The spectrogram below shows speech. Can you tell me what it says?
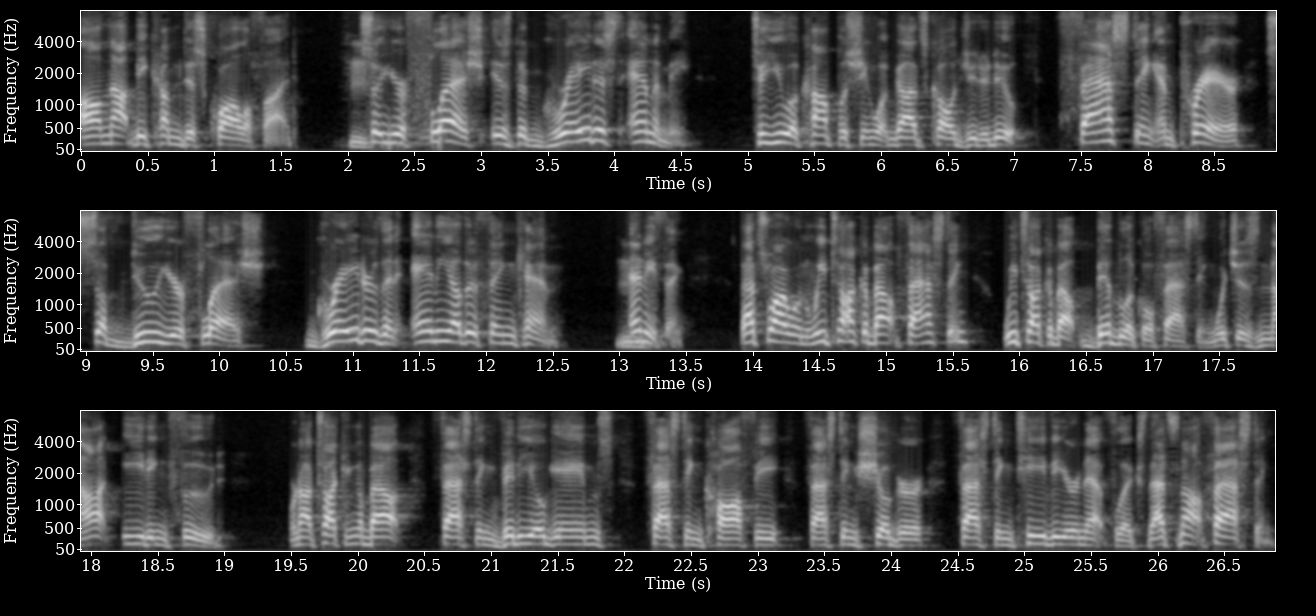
I'll not become disqualified." Hmm. So your flesh is the greatest enemy to you accomplishing what God's called you to do. Fasting and prayer subdue your flesh greater than any other thing can. Hmm. Anything. That's why when we talk about fasting, we talk about biblical fasting, which is not eating food. We're not talking about fasting video games, fasting coffee, fasting sugar, fasting TV or Netflix. That's not fasting.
